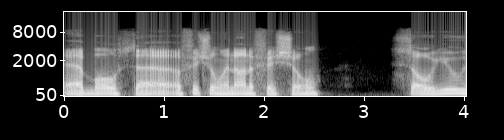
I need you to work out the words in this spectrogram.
uh, both uh, official and unofficial. So you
